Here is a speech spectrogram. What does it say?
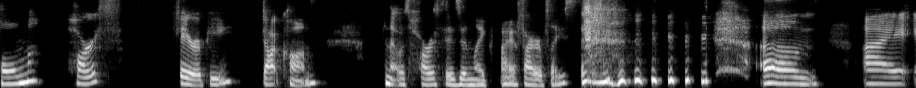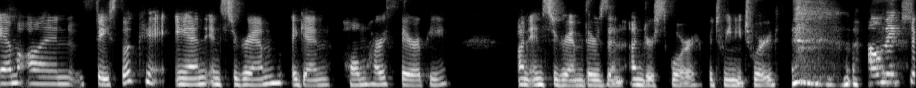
homehearththerapy.com. And that was hearth as in like by a fireplace. um, I am on Facebook and Instagram. Again, Home Hearth Therapy. On Instagram, there's an underscore between each word. I'll make sure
